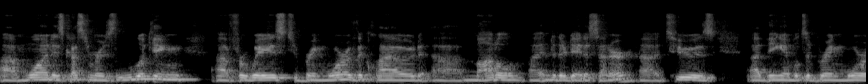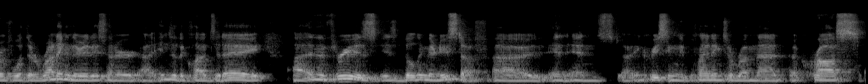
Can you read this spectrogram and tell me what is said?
Um, one is customers looking uh, for ways to bring more of the cloud uh, model uh, into their data center. Uh, two is uh, being able to bring more of what they're running in their data center into the cloud today. and then three is, is building their new stuff and, and increasingly planning to run that across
